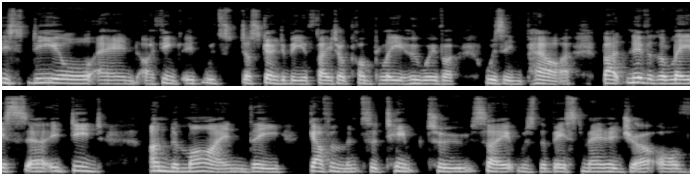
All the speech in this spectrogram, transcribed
this deal, and I think it was just going to be a fait accompli, whoever was in power. But nevertheless, uh, it did undermine the government's attempt to say it was the best manager of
